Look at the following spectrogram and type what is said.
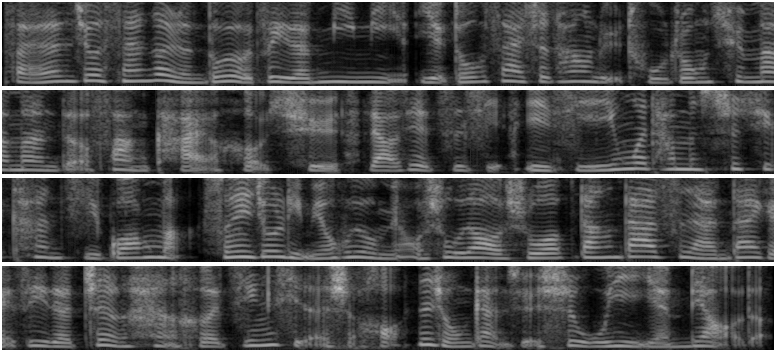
反正就三个人都有自己的秘密，也都在这趟旅途中去慢慢的放开和去了解自己，以及因为他们是去看极光嘛，所以就里面会有描述到说，当大自然带给自己的震撼和惊喜的时候，那种感觉是无以言表的。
